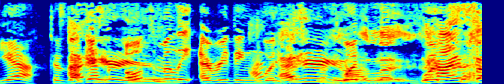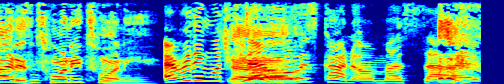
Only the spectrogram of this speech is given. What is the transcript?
Yeah, because I, I guess hear you. ultimately everything would. I hear you. would- Look, would- hindsight is twenty twenty. everything would. Child. They're always kind of on my side.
